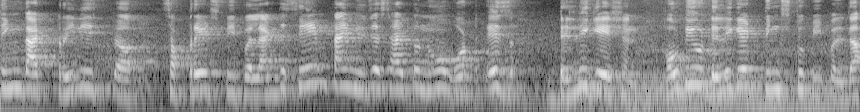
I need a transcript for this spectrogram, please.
thing that really uh, separates people. At the same time, you just have to know what is delegation. How do you delegate things to people? The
